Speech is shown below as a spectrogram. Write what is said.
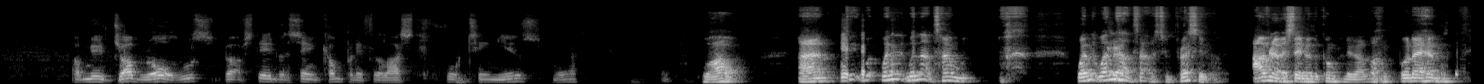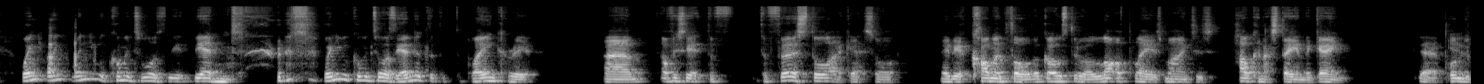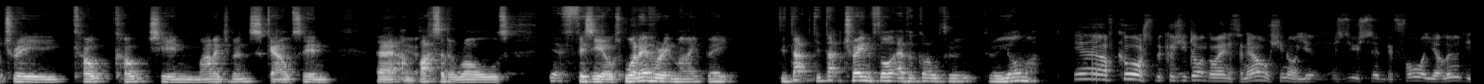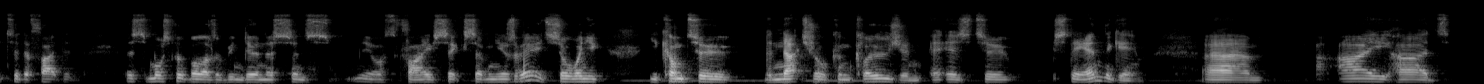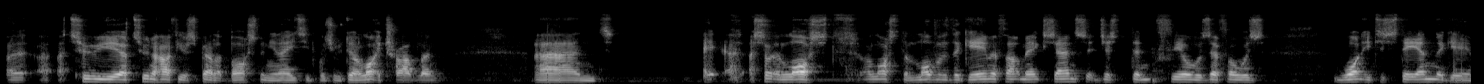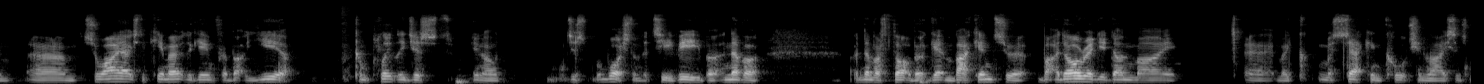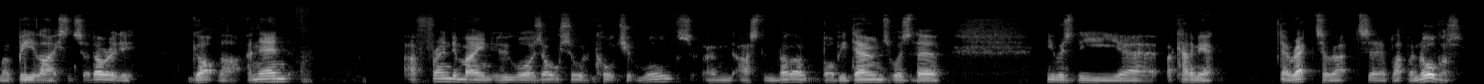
I've moved job roles, but I've stayed with the same company for the last fourteen years. Yeah. Wow. Um, when when that time when when that time was impressive. I've never stayed with a company that long, but um, when when when you were coming towards the, the end, when you were coming towards the end of the, the playing career, um, obviously the the first thought, I guess, or maybe a common thought that goes through a lot of players' minds is how can I stay in the game? Yeah, punditry, co- coaching, management, scouting, uh, ambassador roles, physios, whatever it might be. Did that did that train of thought ever go through through your mind? Yeah, of course, because you don't know anything else. You know, you, as you said before, you alluded to the fact that this most footballers have been doing this since you know five, six, seven years of age. So when you you come to the natural conclusion, it is to stay in the game. Um, I had a, a two-year, two and a half year spell at Boston United, which was doing a lot of travelling, and I, sort of lost I lost the love of the game, if that makes sense. It just didn't feel as if I was wanting to stay in the game. Um, so I actually came out of the game for about a year, completely just you know just watched on the TV, but I never I never thought about getting back into it. But I'd already done my uh, my my second coaching license, my B license. I'd already got that, and then a friend of mine who was also a coach at Wolves and Aston Villa, Bobby Downes, was the he was the uh, academy director at uh, Blackburn Rovers,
